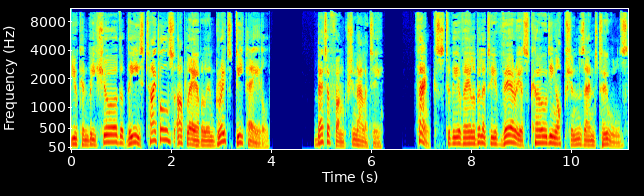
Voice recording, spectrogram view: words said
you can be sure that these titles are playable in great detail. Better functionality. Thanks to the availability of various coding options and tools,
